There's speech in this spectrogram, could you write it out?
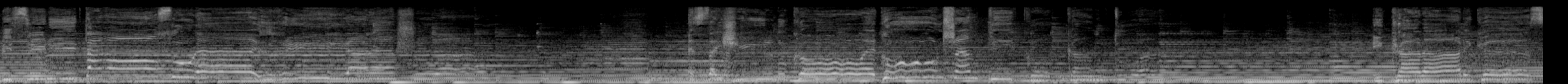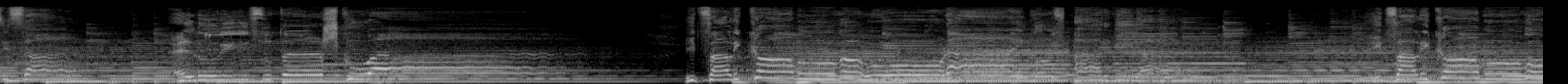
Bizirik dago zure irriaren sua Ez da isilduko egun santiko kantua. Ikararik ez izan Eldu dizut eskua Itzaliko dugu orain goz argia. Itzaliko dugu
